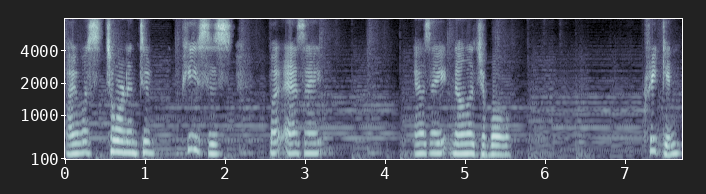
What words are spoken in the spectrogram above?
I was torn into pieces, but as a as a knowledgeable Creakin,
